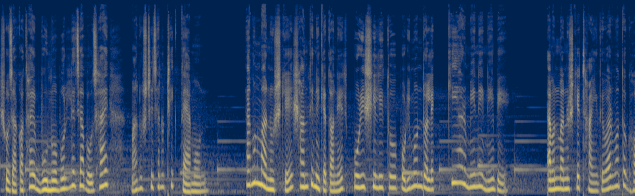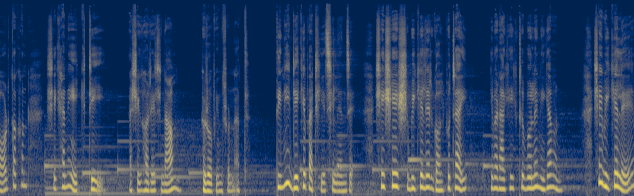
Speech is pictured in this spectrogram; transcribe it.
সোজা কথায় বুনো বললে যা বোঝায়, মানুষটি যেন ঠিক তেমন। এমন মানুষকে শান্তিনিকেতনের পরিশীলিত পরিমণ্ডলে কে আর মেনে নেবে? এমন মানুষকে ঠাঁই দেওয়ার মতো ঘর তখন সেখানে একটি, আর সে ঘরের নাম রবীন্দ্রনাথ। তিনি ডেকে পাঠিয়েছিলেন যে সেই শেষ বিকেলের গল্পটাই এবার আগে একটু বলে নি কেমন? সেই বিকেলে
